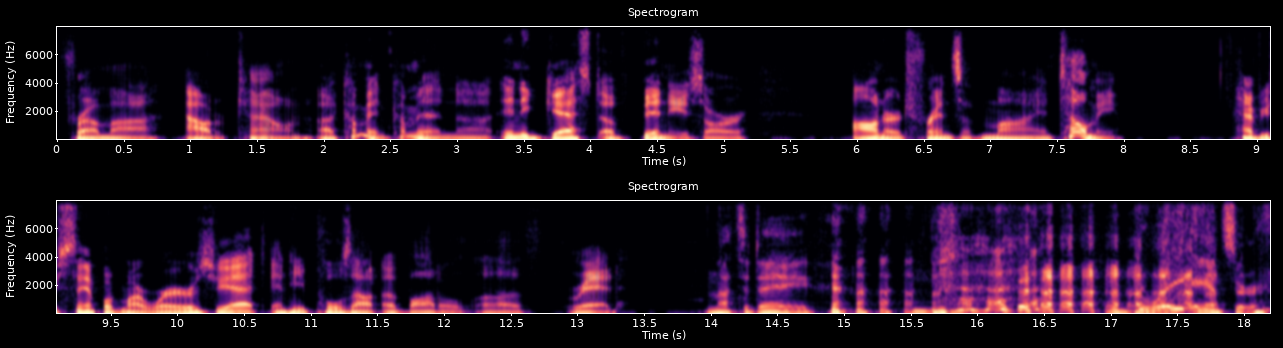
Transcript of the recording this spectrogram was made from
from uh, out of town. Uh, come in, come in. Uh, any guest of Benny's are honored friends of mine. Tell me, have you sampled my wares yet? And he pulls out a bottle of red. Not today. Great answer.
